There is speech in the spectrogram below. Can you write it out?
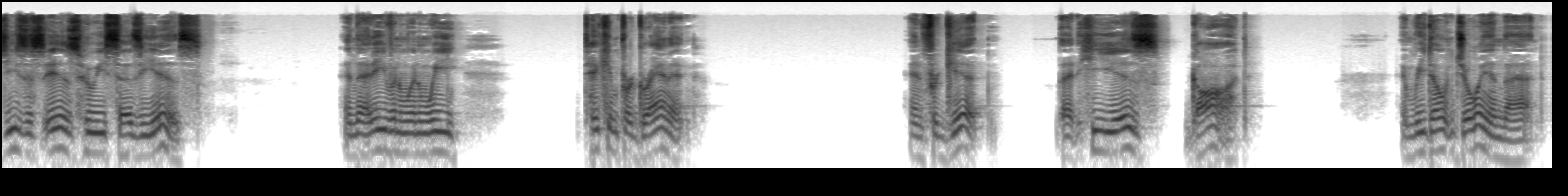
Jesus is who he says he is. And that even when we take him for granted and forget that he is God, and we don't joy in that,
